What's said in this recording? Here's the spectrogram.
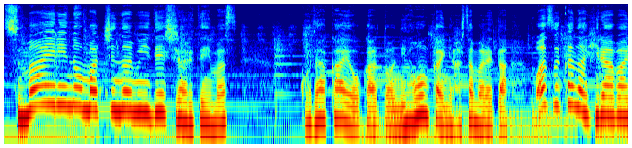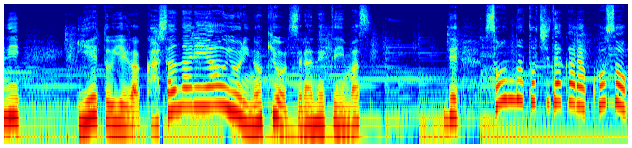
妻入りの町並みで知られています。小高い丘と日本海に挟まれたわずかな平場に家と家が重なり合うように軒を連ねています。でそんな土地だからこそ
